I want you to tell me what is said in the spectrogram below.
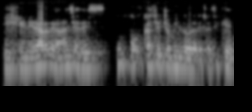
y generar ganancias de casi 8 mil dólares. Así que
